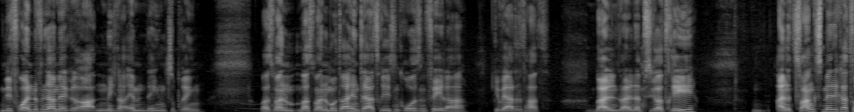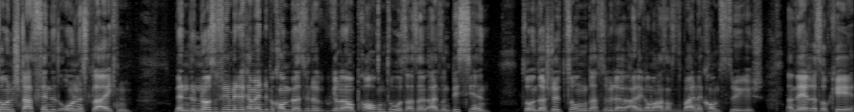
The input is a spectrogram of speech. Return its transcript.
Und die Freunde von ihr haben mir geraten, mich nach Emmendingen zu bringen. Was meine, was meine Mutter hinterher als riesengroßen Fehler gewertet hat. Weil, weil in der Psychiatrie eine Zwangsmedikation stattfindet ohne desgleichen. Wenn du nur so viele Medikamente bekommen wirst, wie du genau brauchen tust, also, also ein bisschen, zur Unterstützung, dass du wieder einigermaßen auf die Beine kommst zügig, dann wäre es okay.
